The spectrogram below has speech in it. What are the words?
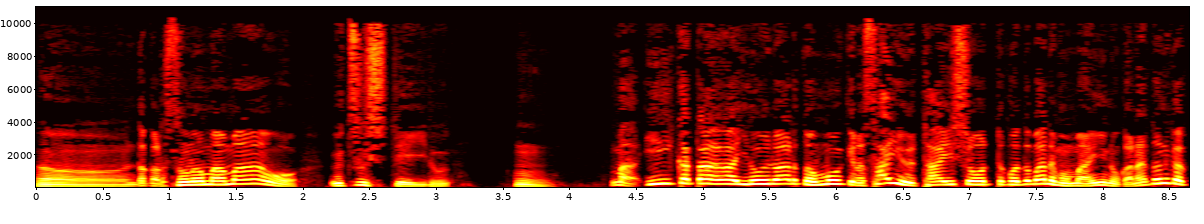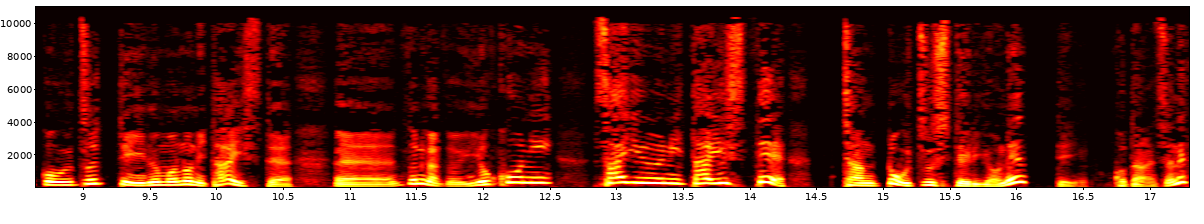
うん。だからそのままを映している。うん。まあ、言い方はいろいろあると思うけど、左右対称って言葉でもまあいいのかな。とにかくこう映っているものに対して、えー、とにかく横に、左右に対して、ちゃんと映してるよねっていうことなんですよね。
